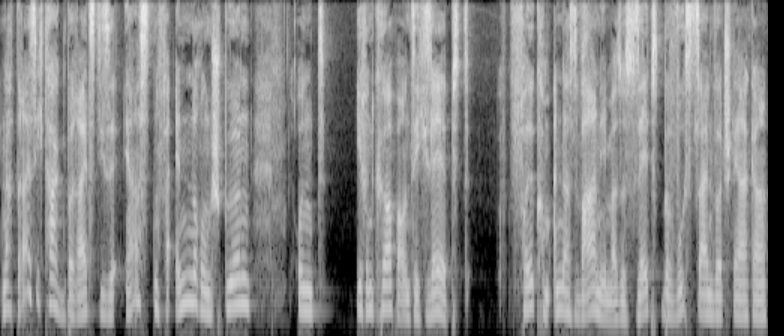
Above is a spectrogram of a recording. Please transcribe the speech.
nach 30 Tagen bereits diese ersten Veränderungen spüren und ihren Körper und sich selbst vollkommen anders wahrnehmen. Also das Selbstbewusstsein wird stärker,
